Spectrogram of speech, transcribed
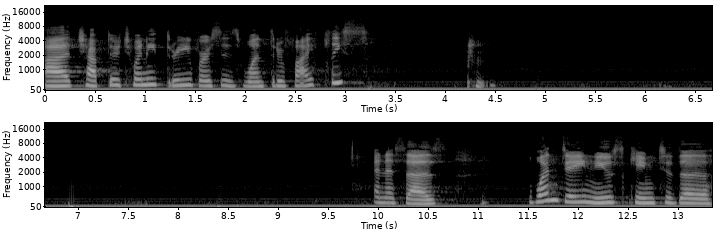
uh, chapter 23, verses 1 through 5, please. and it says, one day news came to the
